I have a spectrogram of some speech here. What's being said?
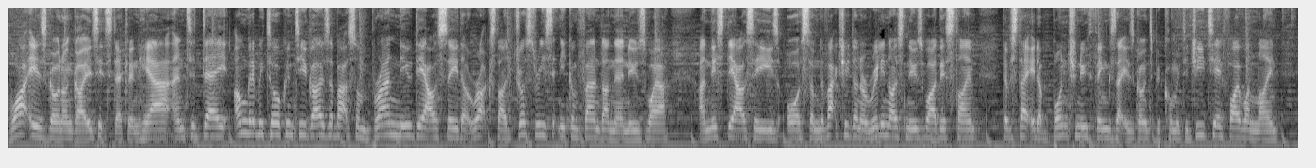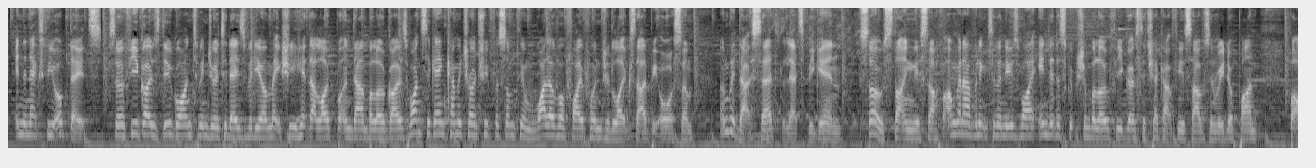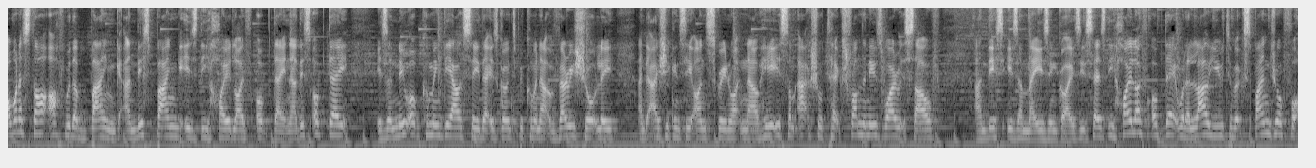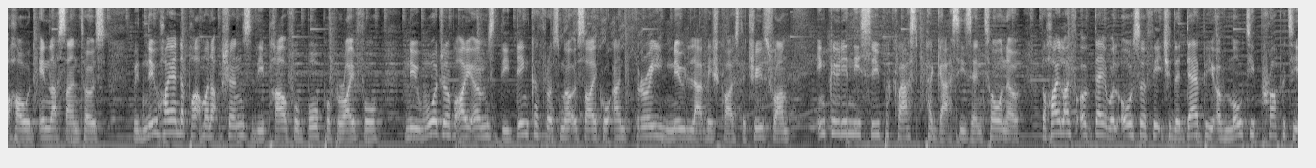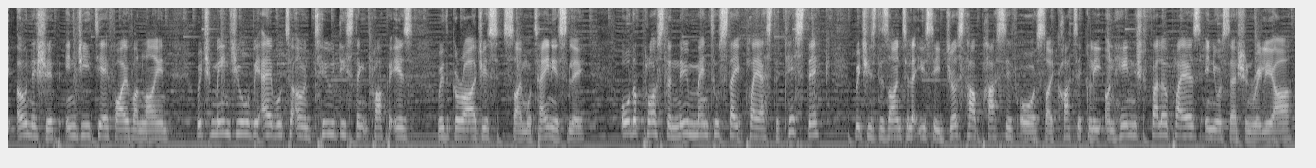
What is going on guys, it's Declan here and today I'm going to be talking to you guys about some brand new DLC that Rockstar just recently confirmed on their newswire and this DLC is awesome. They've actually done a really nice newswire this time. They've stated a bunch of new things that is going to be coming to GTA 5 Online in the next few updates. So if you guys do go on to enjoy today's video, make sure you hit that like button down below guys. Once again, can we try and shoot for something well over 500 likes, that'd be awesome. And with that said, let's begin. So, starting this off, I'm going to have a link to the newswire in the description below for you guys to check out for yourselves and read up on. But I want to start off with a bang, and this bang is the High Life update. Now, this update is a new upcoming DLC that is going to be coming out very shortly, and as you can see on screen right now, here is some actual text from the newswire itself and this is amazing guys. It says the High Life update will allow you to expand your foothold in Los Santos with new high-end apartment options, the powerful bullpup rifle, new wardrobe items, the Dinka Thrust motorcycle and three new lavish cars to choose from, including the superclass Pegassi Zentorno. The High Life update will also feature the debut of multi-property ownership in GTA 5 Online, which means you will be able to own two distinct properties with garages simultaneously. All the plus the new mental state player statistic, which is designed to let you see just how passive or psychotically unhinged fellow players in your session really are,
